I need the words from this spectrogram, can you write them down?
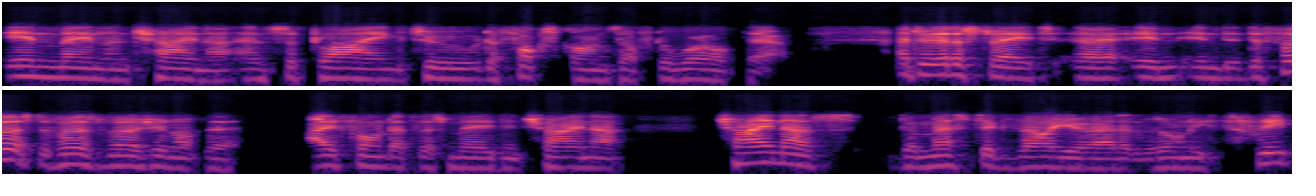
in mainland China and supplying to the Foxcons of the world there. And to illustrate, in in the first version of the iPhone that was made in China, China's domestic value added was only 3%.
